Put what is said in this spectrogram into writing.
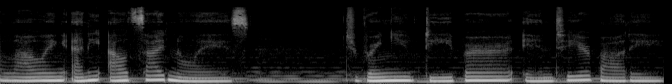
allowing any outside noise to bring you deeper into your body.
